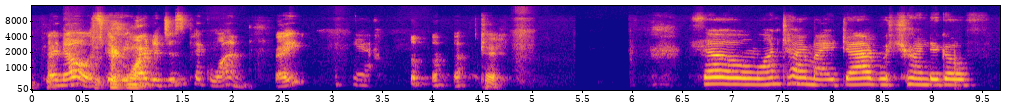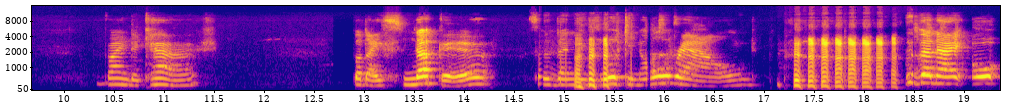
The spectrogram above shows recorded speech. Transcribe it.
Okay. I know, it's Just gonna pick be hard to just pick one, right? Yeah. Okay. So one time my dad was trying to go find a cache, but I snuck it. So then he's looking all around. Then I oh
